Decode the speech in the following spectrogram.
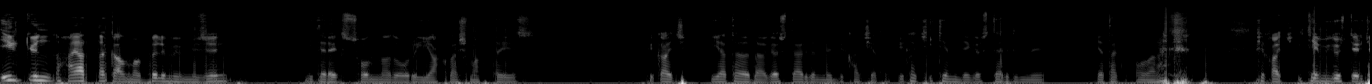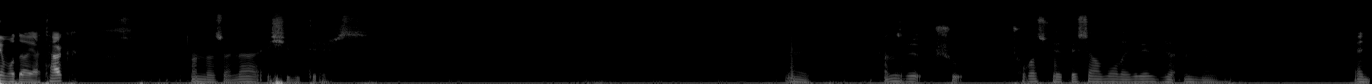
ilk gün hayatta kalma bölümümüzün giderek sonuna doğru yaklaşmaktayız. Birkaç yatağı da gösterdim mi? Birkaç yatak. Birkaç itemi de gösterdim mi? Yatak olarak. Birkaç itemi göstereceğim o da yatak. Ondan sonra işi bitiririz. Evet. Yalnız bir şu çok az FPS alma olayını benim düzeltmem lazım. Yani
